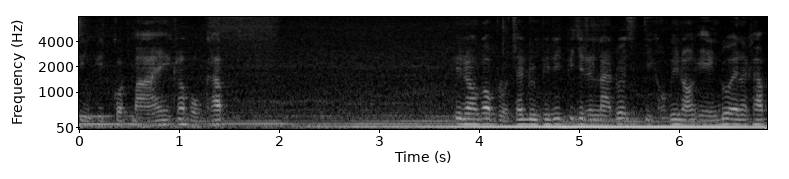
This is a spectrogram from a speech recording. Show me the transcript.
สิ่งผิดกฎหมายครับผมครับ พี่น้องก็โปรดใช้ดุลพินิจพิจารณาด้วยสติของพี่น้องเองด้วยนะครับ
